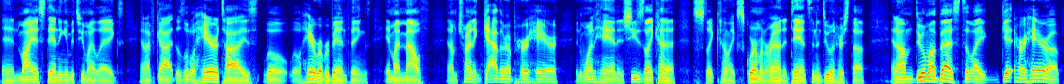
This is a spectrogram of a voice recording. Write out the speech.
and Maya's standing in between my legs, and I've got those little hair ties, little little hair rubber band things in my mouth, and I'm trying to gather up her hair in one hand, and she's like kind of like kind of like squirming around and dancing and doing her stuff, and I'm doing my best to like get her hair up,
